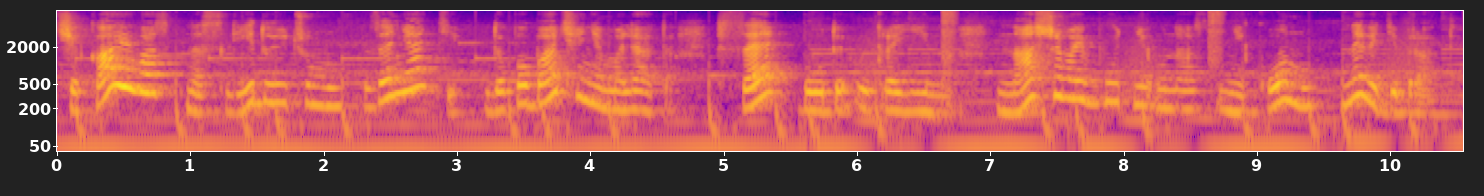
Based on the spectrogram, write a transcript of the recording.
чекаю вас на слідуючому занятті. До побачення, малята! Все буде Україна. Наше майбутнє у нас нікому не відібрати.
